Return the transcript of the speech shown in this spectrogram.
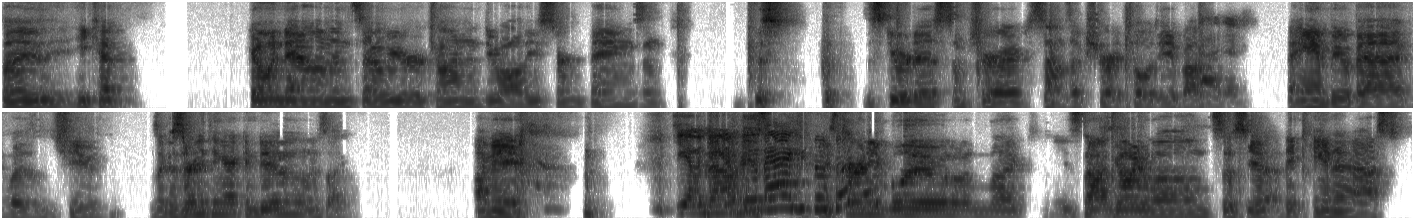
So he kept going down, and so we were trying to do all these certain things, and this the, the stewardess, I'm sure sounds like sure I told you about I did. the ambu bag. Was she was like, is there anything I can do? And it's like, I mean, do you have an no, ambu bag? he's turning blue and like it's not going well. And so, so yeah, I think Hannah asked,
